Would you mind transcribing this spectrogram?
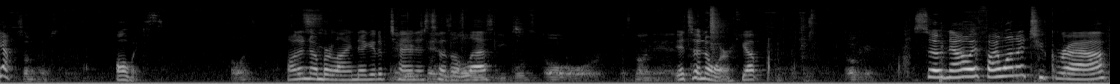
Yeah. Sometimes. Always. Always. On a number line, negative 10 Negative is 10 to the left. Equal to, oh, or. It's not an and. It's an or, yep. Okay. So now if I wanted to graph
